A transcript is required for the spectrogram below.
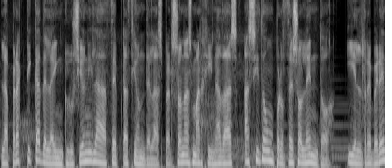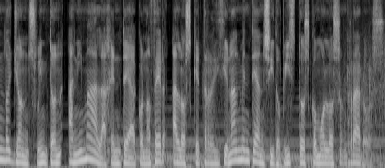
La práctica de la inclusión y la aceptación de las personas marginadas ha sido un proceso lento y el reverendo John Swinton anima a la gente a conocer a los que tradicionalmente han sido vistos como los raros.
